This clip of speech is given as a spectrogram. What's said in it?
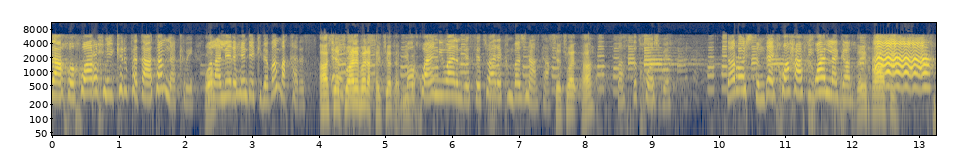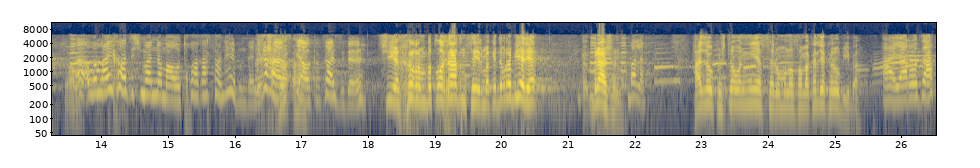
زاخۆ خوا ڕحمی کرد پەتاتەم نەکڕی وەڵا لێرە هێندێکی دەبم بە قەرز. ئاسێ چوارێ بەرە قەیچەکە بۆ خوای میوانم دێ سێ چوارێکم بەش ناکە. سێ چوار ها؟ بەستت خۆش بێ. دەڕۆشتم دەی خوا حافی. خوال لەگەڵ. دەی خواسی وەڵی غازیشمان نەماوە خوا غاسان هەیە بم دەنێ غاز پیاوەکە غازی دەوێ چییە خڕم بتڵە غازم سیرمەکەی دەبڕە بێرێ براژن بەڵێ هەل لەو پشتەوە نییە سەر و منەزەمەکە لێکەرە و بیبە ئایا ڕۆجات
